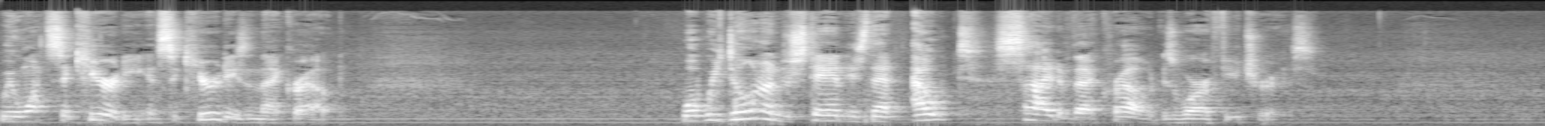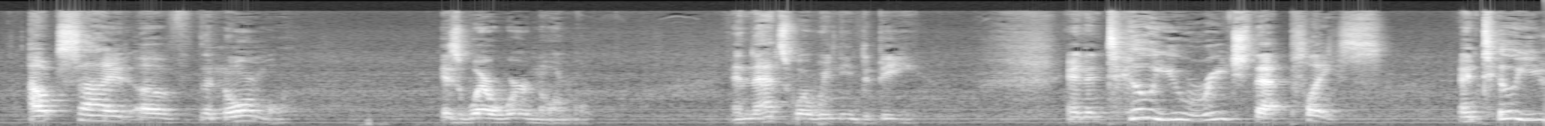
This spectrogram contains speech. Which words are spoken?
we want security, and security is in that crowd. What we don't understand is that outside of that crowd is where our future is. Outside of the normal is where we're normal. And that's where we need to be. And until you reach that place, until you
